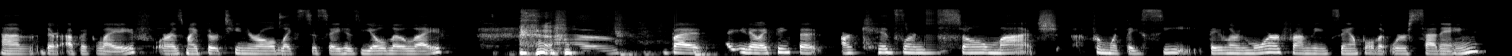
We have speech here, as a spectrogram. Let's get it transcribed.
um, their epic life, or as my 13 year old likes to say, his YOLO life. um, but, you know, I think that our kids learn so much from what they see. They learn more from the example that we're setting,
